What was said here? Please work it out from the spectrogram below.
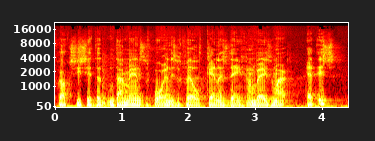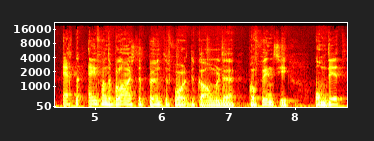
fractie zitten daar mensen voor... en is er veel kennis denk ik aanwezig. Maar het is echt een van de belangrijkste punten voor de komende provincie... om dit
